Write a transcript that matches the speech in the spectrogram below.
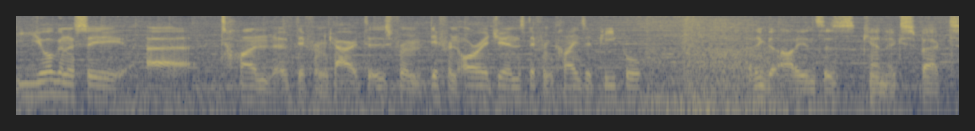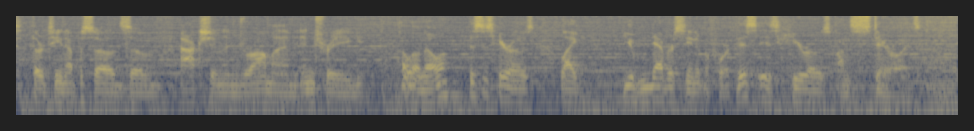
You're gonna see a ton of different characters from different origins, different kinds of people. I think that audiences can expect 13 episodes of action and drama and intrigue. Hello, Noah. This is Heroes like you've never seen it before. This is Heroes on steroids.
